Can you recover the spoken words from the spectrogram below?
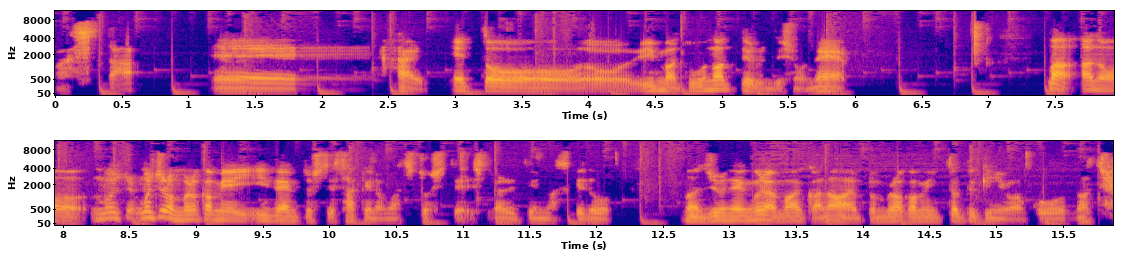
ました。えーはい。えっと、今どうなってるんでしょうね。まあ、あの、もちもちろん村上依然として鮭の町として知られていますけど、まあ10年ぐらい前かな、やっぱ村上行った時にはこう、なんていう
